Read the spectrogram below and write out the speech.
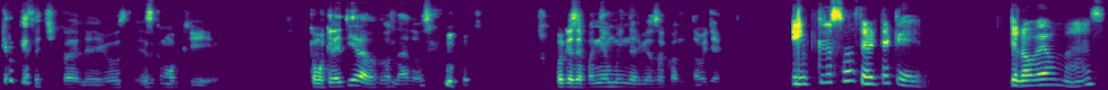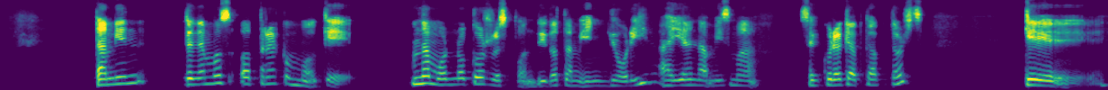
creo que a ese chico le gusta, es como que, como que le tira a dos lados, porque se ponía muy nervioso con Toya. Incluso ahorita que, lo veo más, también tenemos otra como que un amor no correspondido también Yori, ahí en la misma Sakura Cap Captors, que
